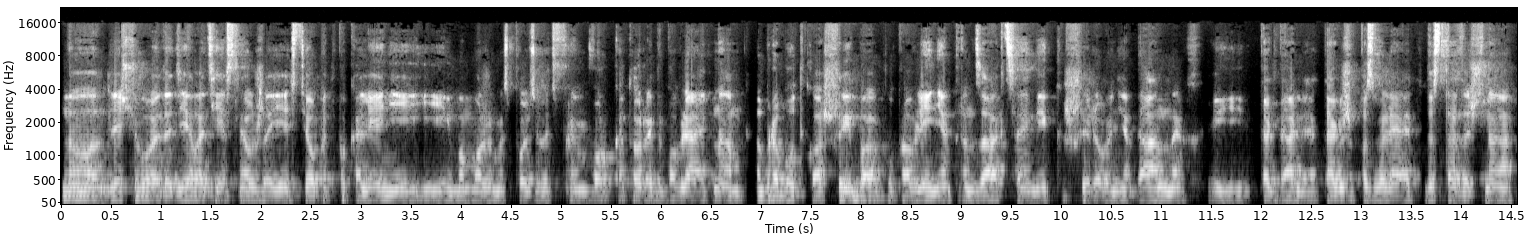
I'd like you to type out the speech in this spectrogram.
Но для чего это делать, если уже есть опыт поколений, и мы можем использовать фреймворк, который добавляет нам обработку ошибок, управление транзакциями, кэширование данных и так далее. Также позволяет достаточно,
